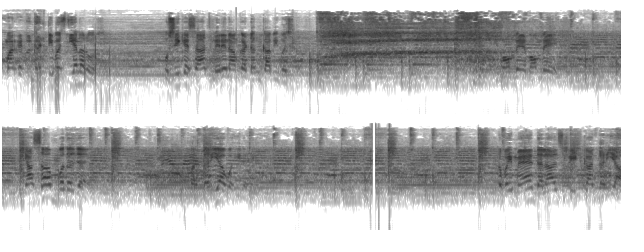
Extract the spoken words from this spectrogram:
स्टॉक मार्केट की घंटी बजती है ना रोज? उसी के साथ मेरे नाम का डंका भी बजता बॉम्बे बॉम्बे। क्या सब बदल जाए पर दरिया वही रहे तो भाई, मैं दलाल स्ट्रीट का दरिया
